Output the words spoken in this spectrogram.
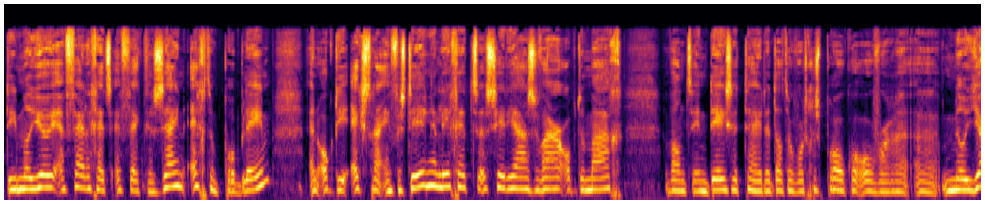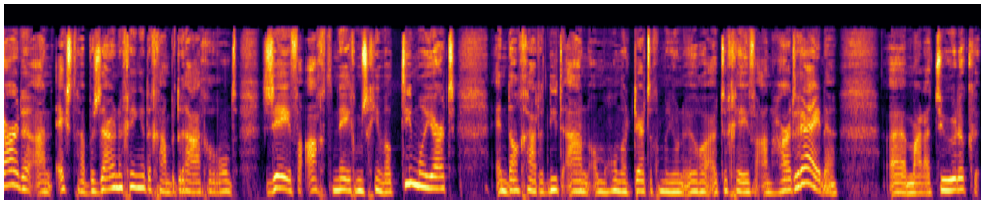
die milieu- en veiligheidseffecten zijn echt een probleem. En ook die extra investeringen liggen het CDA zwaar op de maag. Want in deze tijden dat er wordt gesproken over miljarden aan extra bezuinigingen... er gaan bedragen rond 7, 8, 9, misschien wel 10 miljard. En dan gaat het niet aan om 130 miljoen euro uit te geven aan hard rijden. maar natuurlijk,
